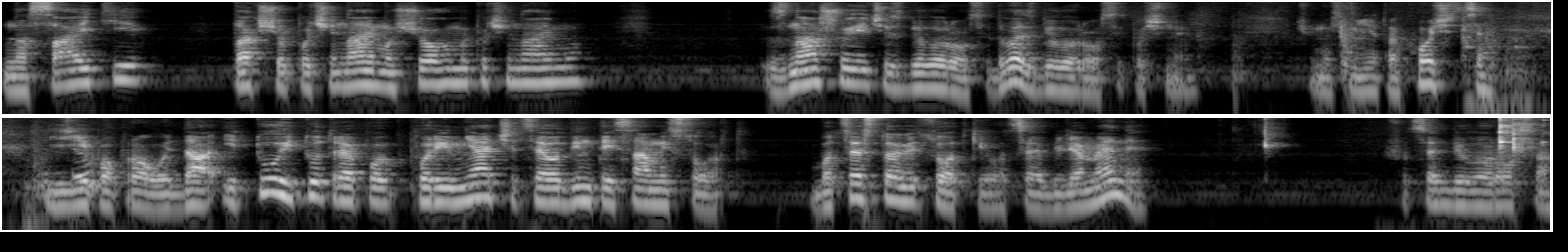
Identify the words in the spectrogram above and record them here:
на сайті. Так що починаємо. З чого ми починаємо? З нашої чи з білороси? Давай з білороси почнемо. Чомусь мені так хочеться її попробувати. Да, і ту, і ту треба порівняти, чи це один той самий сорт. Бо це 100% оце біля мене. Що це білороса.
